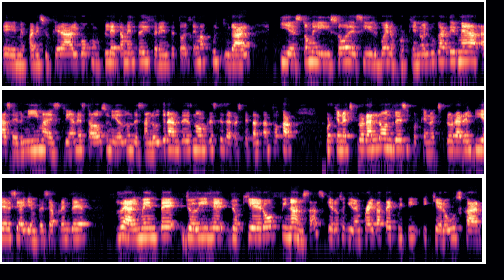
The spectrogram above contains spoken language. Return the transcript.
me pareció que era algo completamente diferente, todo el tema cultural, y esto me hizo decir, bueno, ¿por qué no en lugar de irme a, hacer mi maestría en Estados Unidos, donde están los grandes nombres que se respetan tanto acá, ¿por qué no explorar Londres y por qué no explorar el BS? Y ahí empecé a aprender. Realmente yo dije, yo quiero finanzas, quiero seguir en private equity y quiero buscar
